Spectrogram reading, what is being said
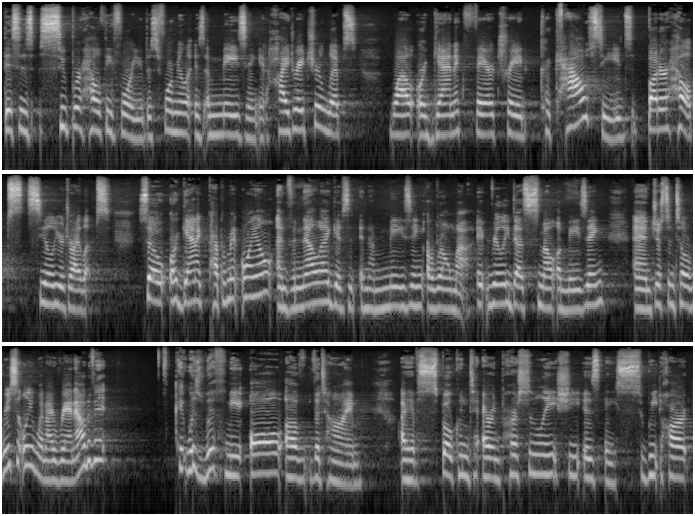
This is super healthy for you. This formula is amazing. It hydrates your lips while organic fair trade cacao seeds butter helps seal your dry lips. So organic peppermint oil and vanilla gives it an amazing aroma. It really does smell amazing. And just until recently when I ran out of it, it was with me all of the time. I have spoken to Erin personally. She is a sweetheart,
